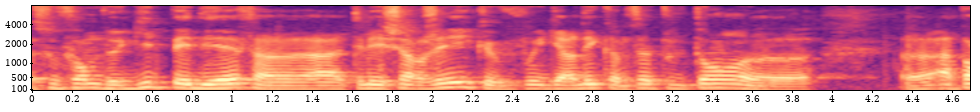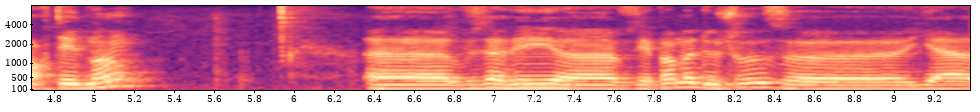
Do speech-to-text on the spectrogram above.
sous forme de guide PDF à, à, télécharger et que vous pouvez garder comme ça tout le temps à portée de main. Euh, vous, avez, euh, vous avez pas mal de choses. Euh, il y, a,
